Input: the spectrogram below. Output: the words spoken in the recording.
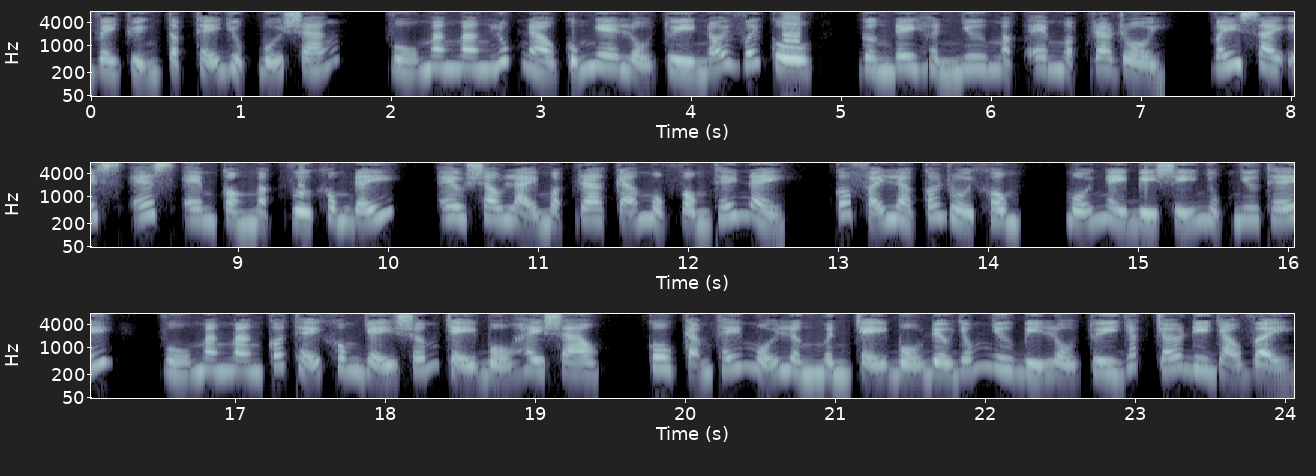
về chuyện tập thể dục buổi sáng, vụ mang mang lúc nào cũng nghe lộ tùy nói với cô, gần đây hình như mặt em mập ra rồi, váy size XS em còn mặc vừa không đấy, eo sao lại mập ra cả một vòng thế này, có phải là có rồi không, mỗi ngày bị sỉ nhục như thế, vụ mang mang có thể không dậy sớm chạy bộ hay sao, cô cảm thấy mỗi lần mình chạy bộ đều giống như bị lộ tùy dắt chó đi dạo vậy,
